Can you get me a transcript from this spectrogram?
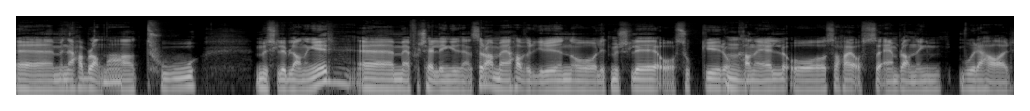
Eh, men jeg har blanda to musliblandinger eh, med forskjellige ingredienser. da, Med havregryn og litt musli og sukker og kanel. Og så har jeg også en blanding hvor jeg har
